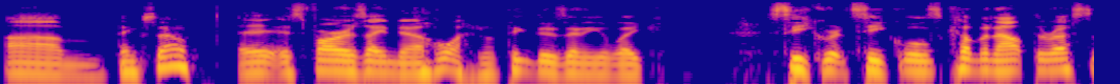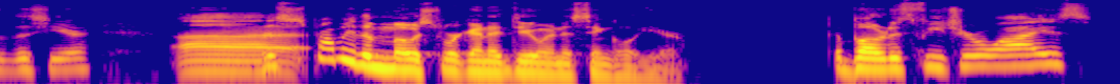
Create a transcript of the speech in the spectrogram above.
Um, I think so. as far as I know, I don't think there's any like secret sequels coming out the rest of this year. Uh, this is probably the most we're gonna do in a single year. bonus feature wise,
